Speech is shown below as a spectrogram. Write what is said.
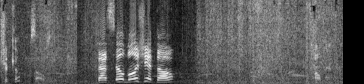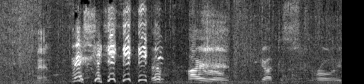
should kill themselves. That's still bullshit, though. Oh man. Man. That pyro got destroyed.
